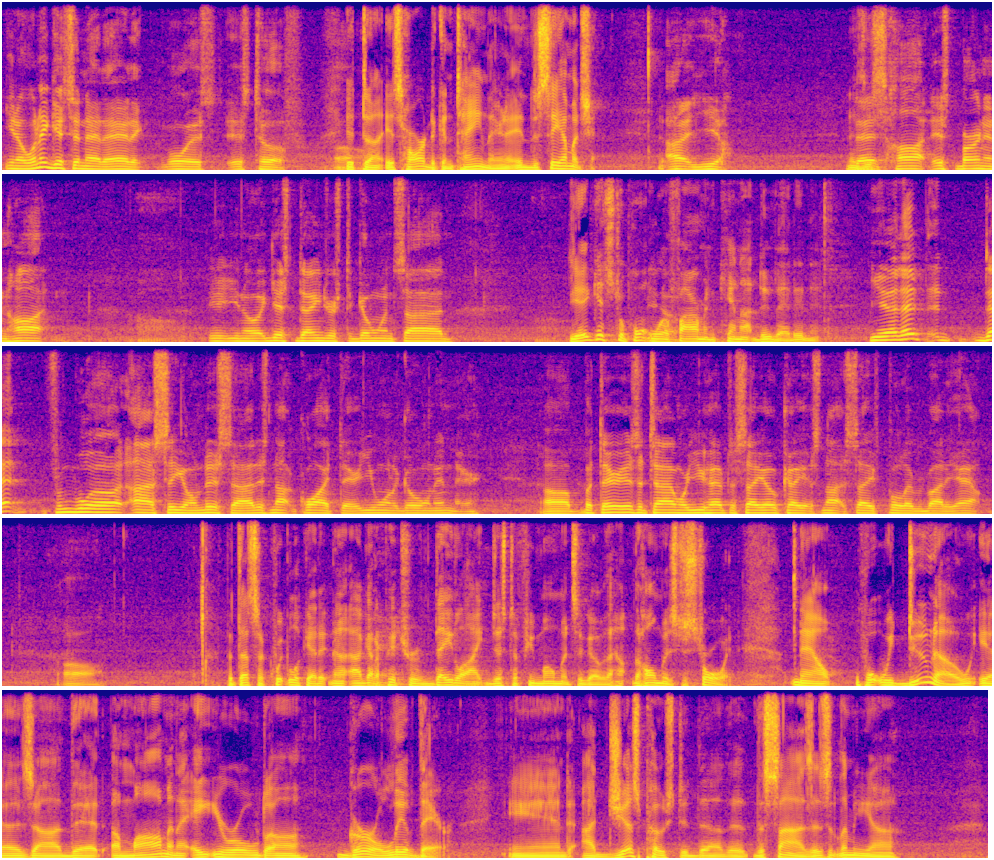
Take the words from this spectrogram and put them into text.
You know, when it gets in that attic, boy, it's, it's tough. It uh, it's hard to contain there, and, and to see how much. I, yeah. it's That's hot. It's burning hot. Uh, you, you know, it gets dangerous to go inside. yeah, it gets to a point where a fireman cannot do that, isn't it? Yeah, that that from what I see on this side, it's not quite there. You want to go on in there, uh, but there is a time where you have to say, okay, it's not safe. Pull everybody out. But that's a quick look at it. Now, I got a picture of daylight just a few moments ago. The, the home is destroyed. Now, what we do know is uh, that a mom and an eight year old uh, girl lived there. And I just posted the, the, the sizes. Let me.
